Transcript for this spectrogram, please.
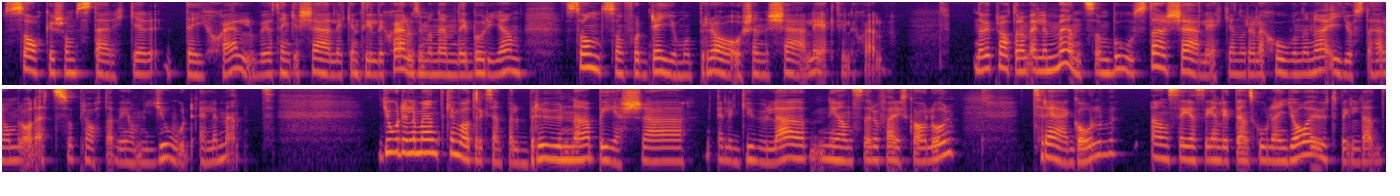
saker som stärker dig själv. Jag tänker kärleken till dig själv som jag nämnde i början. Sånt som får dig att må bra och känner kärlek till dig själv. När vi pratar om element som boostar kärleken och relationerna i just det här området så pratar vi om jordelement. Jordelement kan vara till exempel bruna, beigea eller gula nyanser och färgskalor. Trägolv anses enligt den skolan jag är utbildad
